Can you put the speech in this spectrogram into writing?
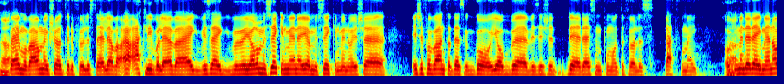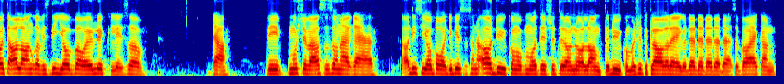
Ja. For jeg må være meg sjøl til det fulleste. Jeg, lever, jeg har ett liv å leve. Jeg, hvis jeg vil gjøre musikken min, jeg gjør musikken min, og ikke, ikke forvente at jeg skal gå og jobbe hvis ikke det er det som på en måte føles rett for meg. Og, Ja. Men det er det jeg mener også til alle andre. Hvis de jobber og er ulykkelige, så Ja. De må ikke være så sånn her eh, ja, De som jobber og de blir så sånn her, Å, du kommer på en måte ikke til å nå langt, og du kommer ikke til å klare deg, og det, det, det, det, det. Så bare jeg kan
